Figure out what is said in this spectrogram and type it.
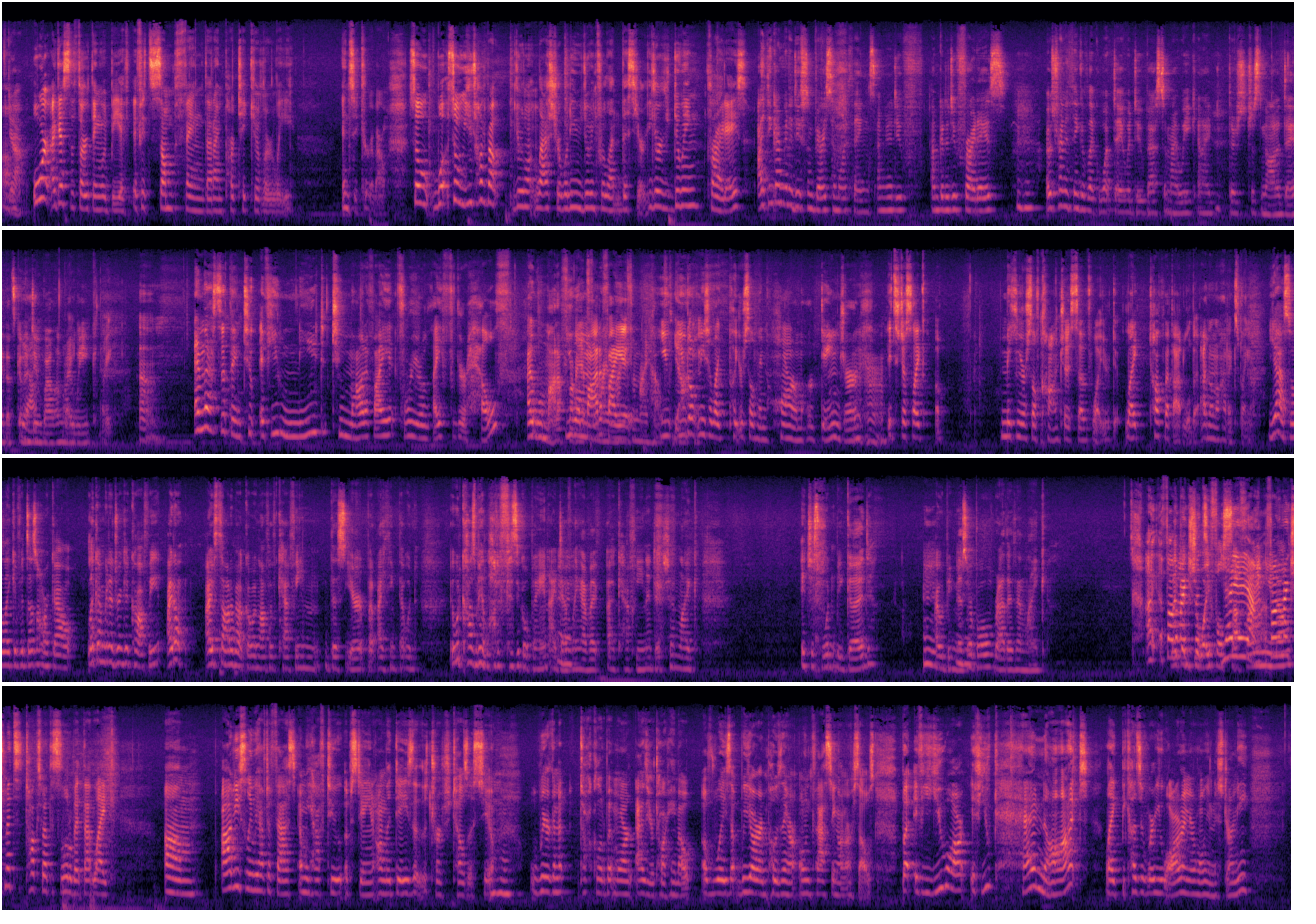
Um, Yeah. Or I guess the third thing would be if, if it's something that I'm particularly insecure about. So what? So you talked about your Lent last year. What are you doing for Lent this year? You're doing Fridays. I think I'm gonna do some very similar things. I'm gonna do I'm gonna do Fridays. Mm-hmm. I was trying to think of like what day would do best in my week, and I there's just not a day that's gonna Yeah. do well in my week. Right. Um, And that's the thing too. If you need to modify it for your life, for your health, I will modify. you will it for modify it. and my health. You yeah. you don't need to like put yourself in harm or danger. It's just like a, making yourself conscious of what you're doing. Like talk about that a little bit. I don't know how to explain it. Yeah, so like if it doesn't work out, like I'm gonna drink a coffee. I don't. I've thought about going off of caffeine this year, but I think that would, it would cause me a lot of physical pain. I mm-hmm. definitely have a, a caffeine addiction. Like, it just wouldn't be good. Mm. I would be mm-hmm. miserable rather than like. I Father Like a Mike Schmitz, joyful yeah, yeah, yeah. Father know? Mike Schmitz talks about this a little bit. That like, um, obviously we have to fast and we have to abstain on the days that the church tells us to. Mm-hmm. We're gonna talk a little bit more as you're talking about of ways that we are imposing our own fasting on ourselves. But if you are, if you cannot, like because of where you are in your holiness journey,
